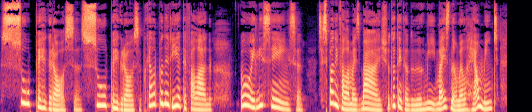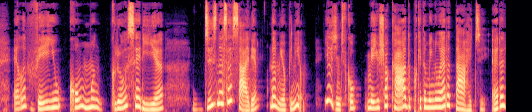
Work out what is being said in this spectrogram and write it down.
super grossa, super grossa, porque ela poderia ter falado: "Oi, licença, vocês podem falar mais baixo? Eu tô tentando dormir", mas não, ela realmente ela veio com uma grosseria desnecessária na minha opinião. E a gente ficou meio chocado, porque também não era tarde. Era,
